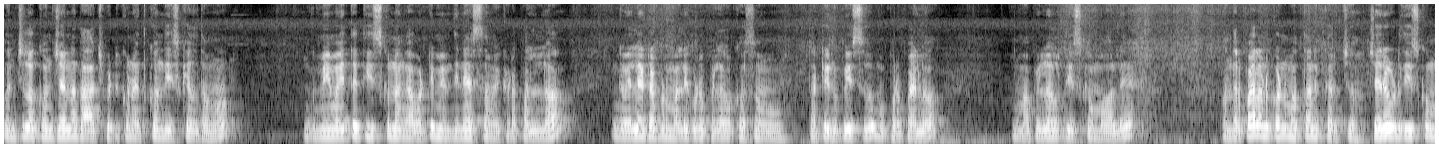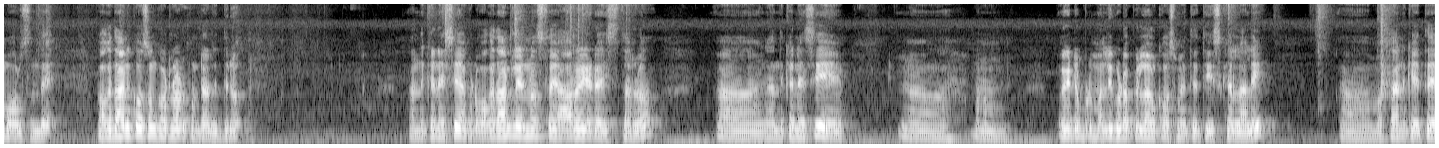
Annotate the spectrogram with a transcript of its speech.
కొంచెంలో కొంచెమైనా దాచిపెట్టుకొని ఎత్తుకొని తీసుకెళ్తాము. ఇంక మేమైతే తీసుకున్నాం కాబట్టి మేము తినేస్తాం ఇక్కడ పల్లెలో. ఇంక వెళ్ళేటప్పుడు మళ్ళీ కూడా పిల్లల కోసం థర్టీ రూపీస్ ముప్పై రూపాయలు మా పిల్లలకు తీసుకొని పోవాలి. వంద రూపాయలు అనుకోండి మొత్తానికి ఖర్చు. చెరువు ఒకటి తీసుకొని పోవాల్సిందే. ఒకదానికోసం కొట్లాడుకుంటారు ఇద్దరు. అందుకనేసి అక్కడ ఒక దాంట్లో ఎన్ని వస్తాయి ఆరో ఏడో ఇస్తారు. అందుకనేసి మనం పోయేటప్పుడు మళ్ళీ కూడా పిల్లల కోసం అయితే తీసుకెళ్ళాలి. మొత్తానికైతే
